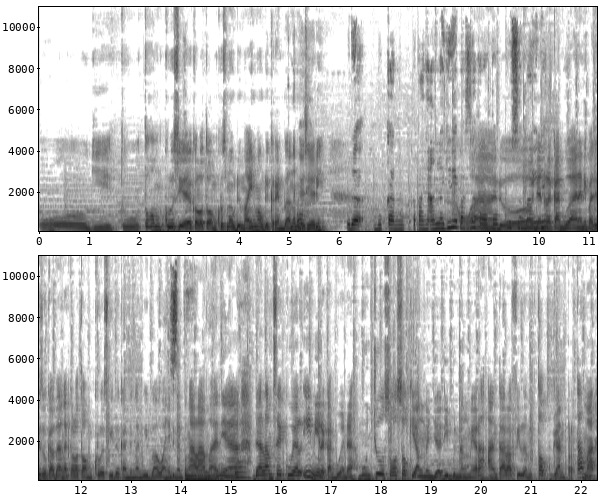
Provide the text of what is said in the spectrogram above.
Oh, gitu. Tom Cruise ya. Kalau Tom Cruise mah udah main mah udah keren banget gak sih Ari? Udah bukan pertanyaan lagi deh pastinya kalau Tom Cruise sama dan ini. rekan buana nih pasti suka banget kalau Tom Cruise gitu kan dengan wibawanya, dengan pengalamannya. Dalam sequel ini rekan buana muncul sosok yang menjadi benang merah antara film Top Gun pertama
